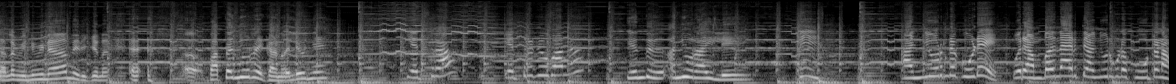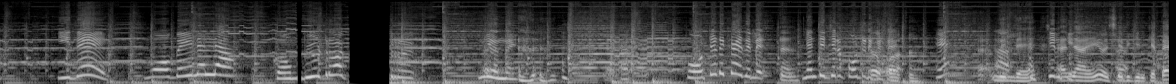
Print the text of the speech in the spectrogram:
നല്ല മിനുമിനാന്നിരിക്കണ. പത്തഞ്ഞൂറ് രൂപയ്ക്കാണോ കാണും അല്ലേ കുഞ്ഞെ? എത്ര? എത്ര രൂപന്ന്? എന്ത് അഞ്ഞൂറായില്ലേ? അഞ്ഞൂറിന്റെ കൂടെ ഒരു അമ്പതിനായിരത്തി അഞ്ഞൂറ് കൂടെ കൂട്ടണം. ഇതേ മൊബൈലല്ല. കമ്പ്യൂട്ടർ നീ ഒന്നേ ഫോട്ടോ എടുക്കാതില്ലേ ഞാൻ ടീച്ചറെ ഫോട്ടോ എടുക്കട്ടെ. ഞാൻ. ശരിക്കിരിക്കട്ടെ?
